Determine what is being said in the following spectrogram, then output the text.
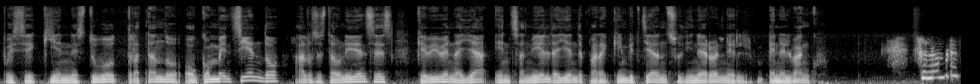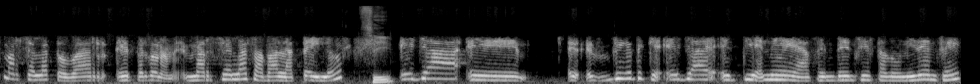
pues eh, quien estuvo tratando o convenciendo a los estadounidenses que viven allá en San Miguel de Allende para que invirtieran su dinero en el, en el banco? Su nombre es Marcela Tobar, eh, perdóname, Marcela Zavala Taylor. Sí. Ella eh, eh, eh, fíjate que ella eh, tiene ascendencia estadounidense,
